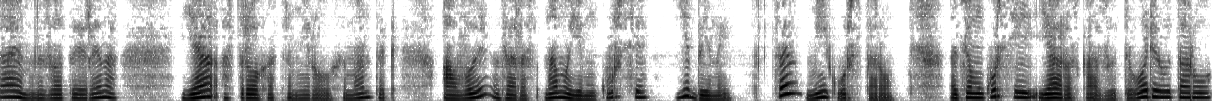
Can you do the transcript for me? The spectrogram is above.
Вітаю, мене звати Ірина. Я астролог, астроміролог і мантик, а ви зараз на моєму курсі єдиний. Це мій курс Таро. На цьому курсі я розказую теорію Таро,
